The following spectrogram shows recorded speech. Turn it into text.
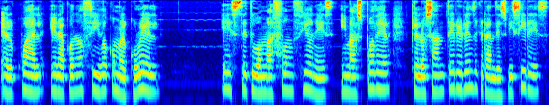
el cual era conocido como el Cruel. Este tuvo más funciones y más poder que los anteriores grandes visires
